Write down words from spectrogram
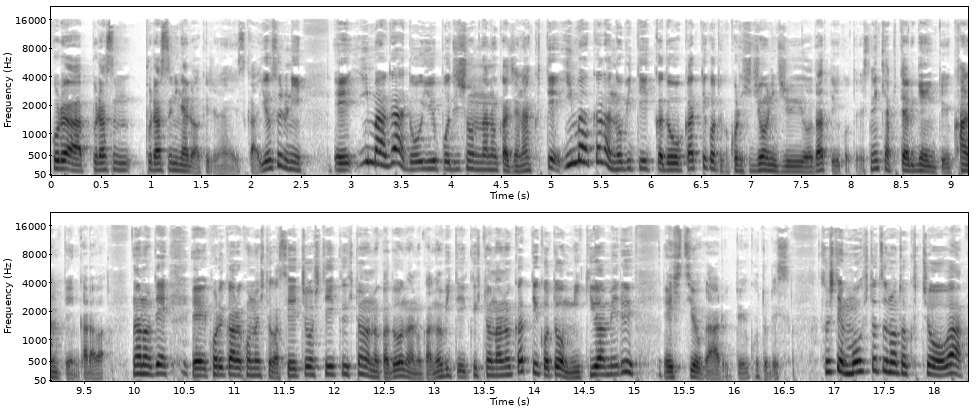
これはプラス、プラスになるわけじゃないですか。要するに、えー、今がどういうポジションなのかじゃなくて、今から伸びていくかどうかってことがこれ非常に重要だということですね。キャピタルゲインという観点からは。なので、えー、これからこの人が成長していく人なのかどうなのか、伸びていく人なのかっていうことを見極める、えー、必要があるということです。そしてもう一つの特徴は、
